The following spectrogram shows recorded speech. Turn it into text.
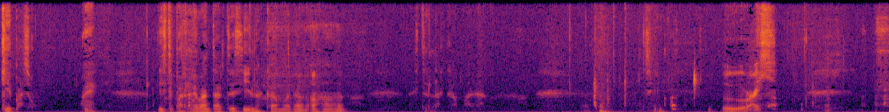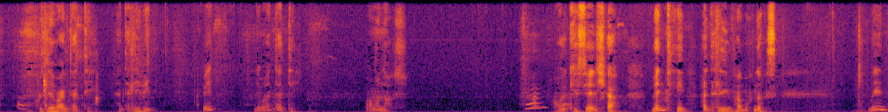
¿Qué pasó? ¿Listo para levantarte? Sí, la cámara. Ajá. Ahí está la cámara. Sí. Uy. Pues levántate. Ándale, ven. Ven, levántate. Vámonos. Ay, qué seria. Vente, ándale, vámonos. Ven.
